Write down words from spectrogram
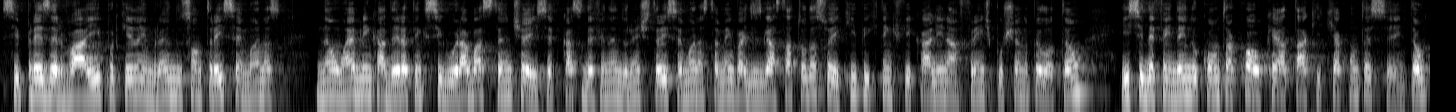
se preservar aí, porque lembrando, são três semanas, não é brincadeira, tem que segurar bastante aí. Você ficar se defendendo durante três semanas também vai desgastar toda a sua equipe que tem que ficar ali na frente puxando o pelotão e se defendendo contra qualquer ataque que acontecer. Então,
